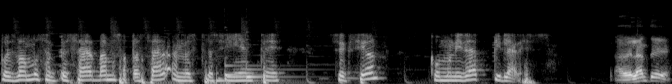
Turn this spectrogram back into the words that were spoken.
pues vamos a empezar, vamos a pasar a nuestra siguiente sección, Comunidad Pilares. Adelante.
